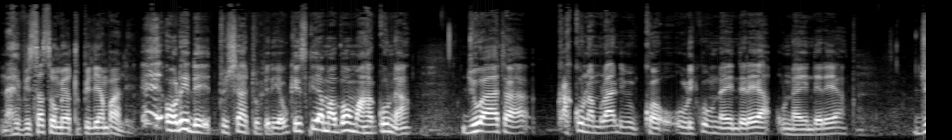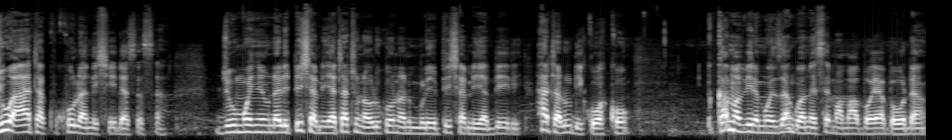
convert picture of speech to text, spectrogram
na hivi sasa umeyatupilia mbali? e, already tushatupilia. Ukisikia maboma hakuna, jua hata hakuna mradi ulikuwa unaendelea unaendelea. Jua hata kukula ni shida sasa. Juu mwenye unalipisha mia tatu na ulikuwa unamlipisha mia mbili hata rudi kwako. Kama vile mwenzangu amesema mambo ya boda,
